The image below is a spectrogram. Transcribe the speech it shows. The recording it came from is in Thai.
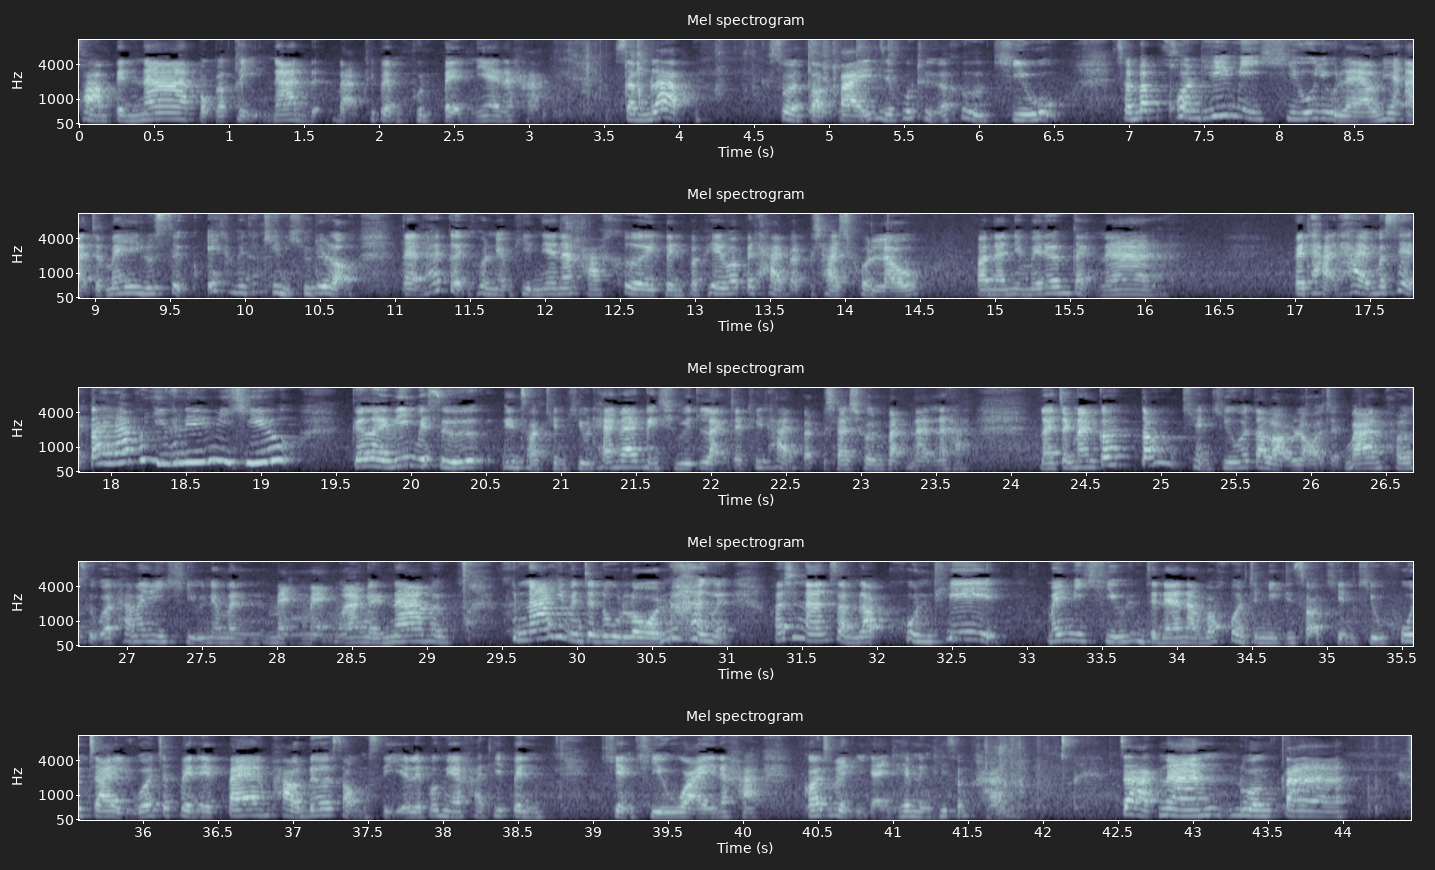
ความเป็นหน้าปกติหน้าแบบที่เป็นคุณเป็นเนี่ยนะคะสำหรับส่วนต่อไปที่จะพูดถึงก็คือคิ้วสำหรับคนที่มีคิ้วอยู่แล้วเนี่ยอาจจะไม่รู้สึกเอ๊ะทำไมต้องเขียนคิ้วด้วยหรอแต่ถ้าเกิดคนอย่างพิมเนี่ยนะคะ เคยเป็นประเภทว่าไปถ่ายบัตรประชาชนแล้ว ตอนนั้นยังไม่เริ่มแต่งหน้า ไปถ่ายถ่ายมาเสร็จตายแล้วผู้หญิงคนนี้ไม่มีคิ้ว ก็เลยวิ่งไปซื้อดินสอเขียนคิ้วแท่งแรกในชีวิตหลังจากที่ถ่ายบัตรประชาชนบัตรนั้นนะคะ หลังจากนั้นก็ต้องเขียนคิ้วมาตลอดหล่อจากบ้านเพราะรู้สึกว่าถ้าไม่มีคิ้วเนี่ยมันแหม่งแหม่งมากเลยหน้ามันคือหน้าที่มันจะดูโลนมากเลย เพราะฉะนั้นสำหรับคุณที่ไม่มีคิ้วพิมจะแนะนำว่าควรจะมีดินสอเขียนคิ้วคู่ใจหรือว่าจะเป็นไอ้แป้งพาวเดอร์สองสีอะไรพวกนี้ค่ะที่เป็นเขียนคิ้วไว้นะคะ ก็จะเป็นอีกไอเทมหนึ่งที่สำคัญ จากนั้นดวงตา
